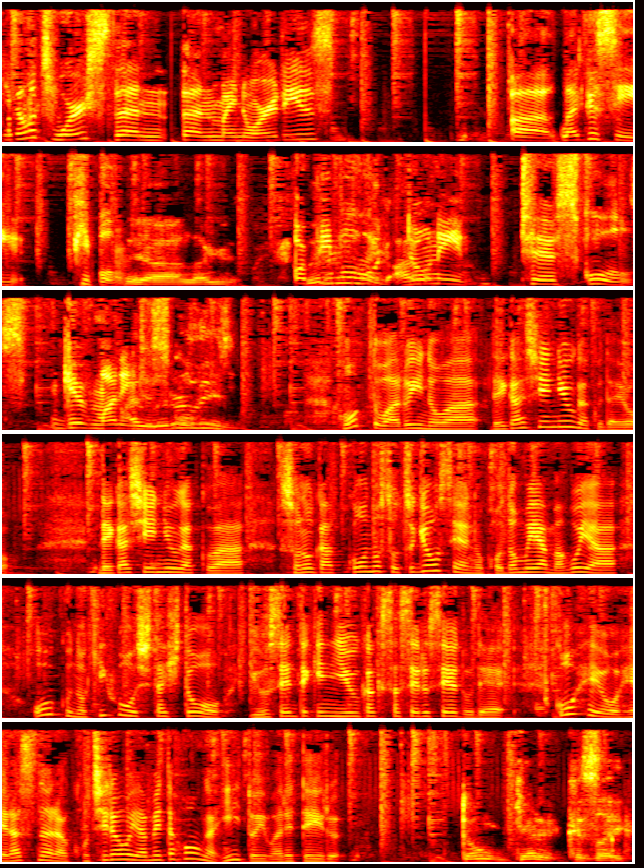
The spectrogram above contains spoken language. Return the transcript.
You know what's worse than than minorities? Uh, legacy people Yeah, like or literally, people who like, I don't- donate to schools, give money I to literally schools. もっと悪いのはレガシー入学だよ。レガシー入学はその学校の卒業生の子供や孫や多くの寄付をした人を優先的に入学させる制度で不公平を減らすならこちらをやめた方がいいと言われている。Don't get it because like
